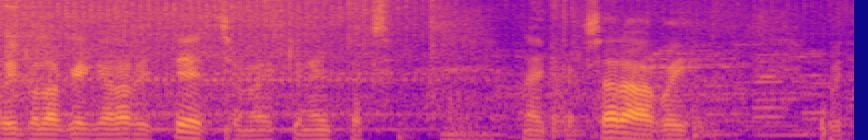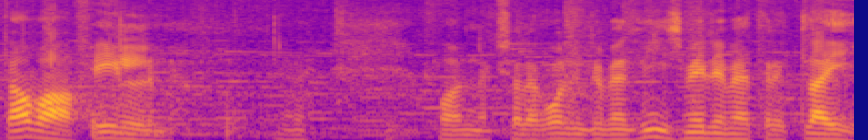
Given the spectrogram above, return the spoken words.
võib-olla kõige rariteetsem äkki näitaks, näitaks ära, kui, kui tavafilm on, eks ole, kolmkümmend viis millimeetrit lai,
